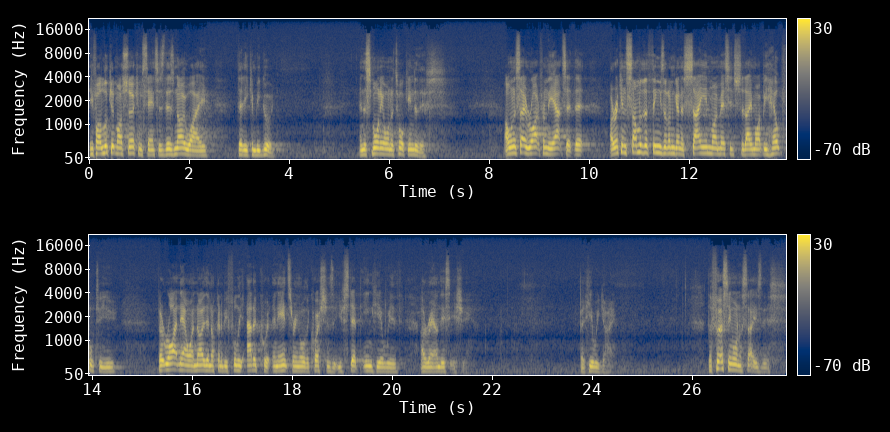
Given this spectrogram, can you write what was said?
if I look at my circumstances, there's no way that he can be good. And this morning I want to talk into this. I want to say right from the outset that I reckon some of the things that I'm going to say in my message today might be helpful to you. But right now, I know they're not going to be fully adequate in answering all the questions that you've stepped in here with around this issue. But here we go. The first thing I want to say is this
